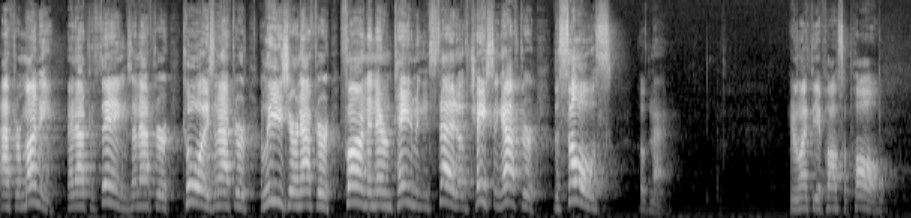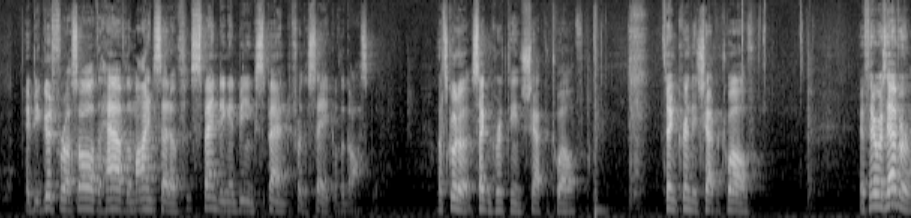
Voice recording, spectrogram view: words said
after money and after things and after toys and after leisure and after fun and entertainment instead of chasing after the souls of men? You know, like the Apostle Paul, it'd be good for us all to have the mindset of spending and being spent for the sake of the gospel. Let's go to 2 Corinthians chapter 12. 2 Corinthians chapter 12. If there was ever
